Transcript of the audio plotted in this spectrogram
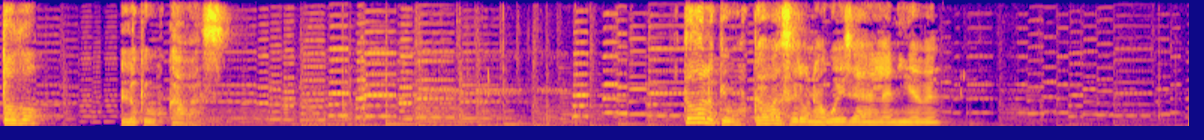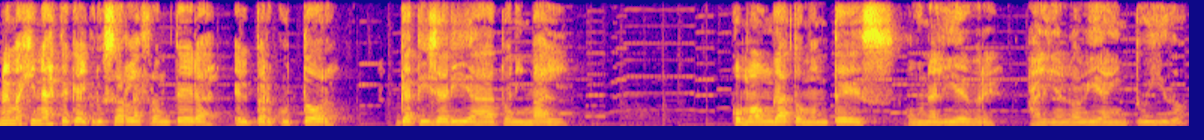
todo lo que buscabas. Todo lo que buscabas era una huella en la nieve. No imaginaste que al cruzar la frontera el percutor gatillaría a tu animal como a un gato montés o una liebre, alguien lo había intuido,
